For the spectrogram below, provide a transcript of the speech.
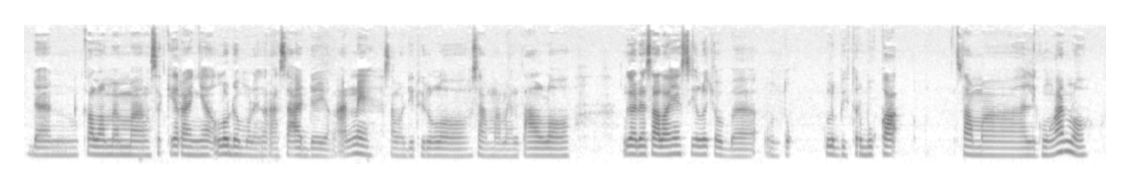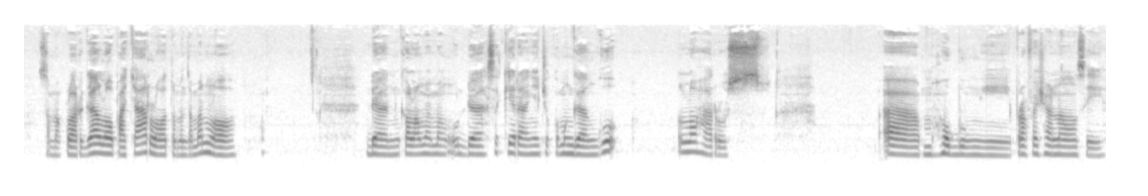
Dan kalau memang sekiranya lo udah mulai ngerasa ada yang aneh sama diri lo sama mental lo nggak ada salahnya sih lo coba untuk lebih terbuka sama lingkungan lo sama keluarga lo pacar lo teman-teman lo. Dan kalau memang udah sekiranya cukup mengganggu lo harus um, hubungi profesional sih.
